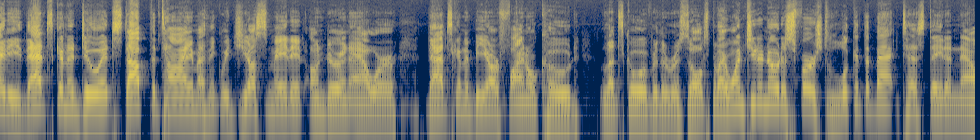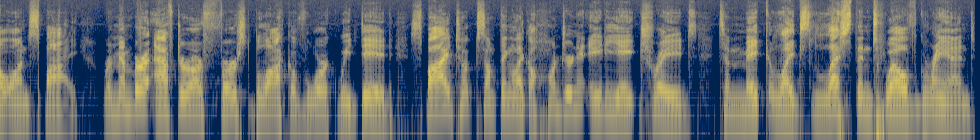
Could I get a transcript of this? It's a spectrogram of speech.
Alrighty, that's to do it. Stop the time. I think we just made it under an hour. That's going to be our final code. Let's go over the results. But I want you to notice first, look at the back test data now on SPY. Remember, after our first block of work we did, SPY took something like 188 trades to make like less than 12 grand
